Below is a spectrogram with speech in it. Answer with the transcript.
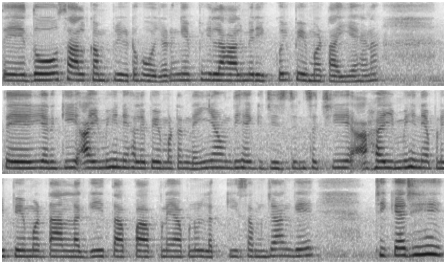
ਤੇ 2 ਸਾਲ ਕੰਪਲੀਟ ਹੋ ਜਾਣਗੇ। ਫਿਲਹਾਲ ਮੇਰੀ ਇੱਕੋ ਹੀ ਪੇਮੈਂਟ ਆਈ ਹੈ, ਹੈਨਾ। ਤੇ ਯਾਨੀ ਕਿ ਆਈ ਮਹੀਨੇ ਹਲੇ ਪੇਮੈਂਟ ਨਹੀਂ ਆਉਂਦੀ ਹੈਗੀ, ਜਿਸ ਦਿਨ ਸੱਚੀ ਆਈ ਮਹੀਨੇ ਆਪਣੀ ਪੇਮੈਂਟ ਆਉਣ ਲੱਗੀ, ਤਾਂ ਆਪਾਂ ਆਪਣੇ ਆਪ ਨੂੰ ਲੱਕੀ ਸਮਝਾਂਗੇ। ਠੀਕ ਹੈ ਜੀ?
